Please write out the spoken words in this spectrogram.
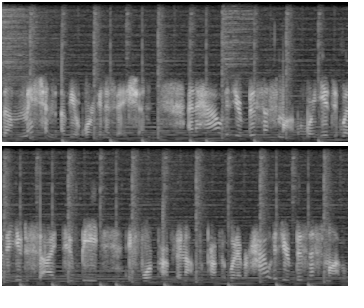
the mission of your organization and how is your business model where you whether you decide to be a for-profit or not-for-profit whatever how is your business model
